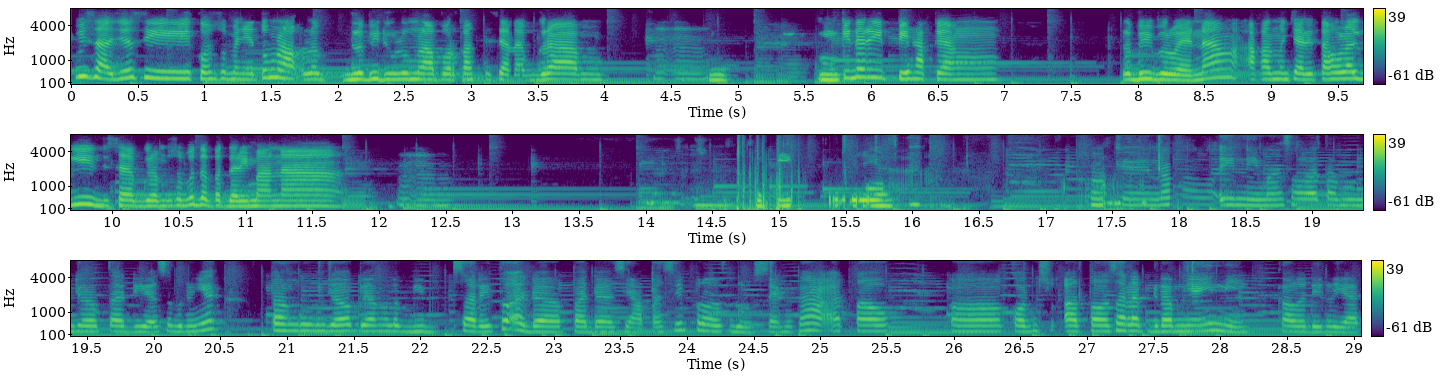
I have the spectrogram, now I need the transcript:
Bisa aja si konsumennya itu lebih dulu melaporkan si selebgram. Mungkin dari pihak yang lebih berwenang akan mencari tahu lagi di selebgram tersebut dapat dari mana. Itu. Oke, nah kalau ini masalah tanggung jawab tadi ya sebenarnya tanggung jawab yang lebih besar itu ada pada siapa sih produsen kah atau konsu- atau selebgramnya ini kalau dilihat?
